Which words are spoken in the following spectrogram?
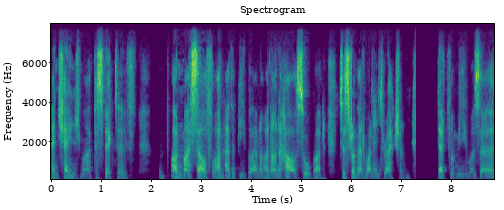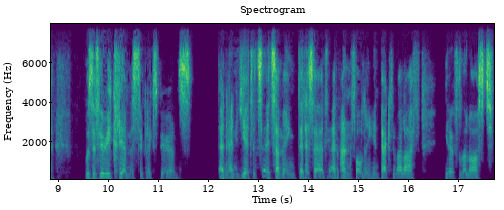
and changed my perspective on myself on other people and on, on how i saw god just from that one interaction that for me was a was a very clear mystical experience and and yet it's it's something that has had an unfolding impact in my life you know, for the last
